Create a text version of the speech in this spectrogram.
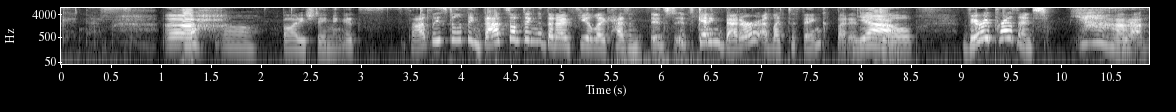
Goodness. Oh, body shaming. It's sadly still a thing. That's something that I feel like hasn't. It's it's getting better. I'd like to think, but it's Yeah. still very present. Yeah.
